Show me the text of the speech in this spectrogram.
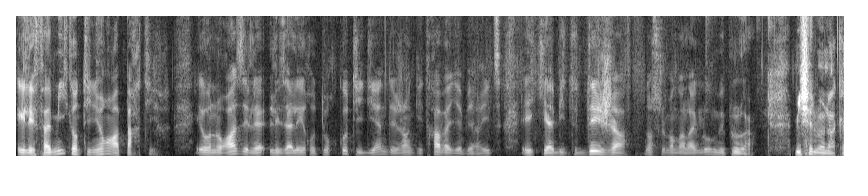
Et les familles continueront à partir. Et on aura les les allers-retours quotidiens des gens qui travaillent à Biarritz et qui habitent déjà, non seulement dans l'agglo, mais plus loin. Michel Monac.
